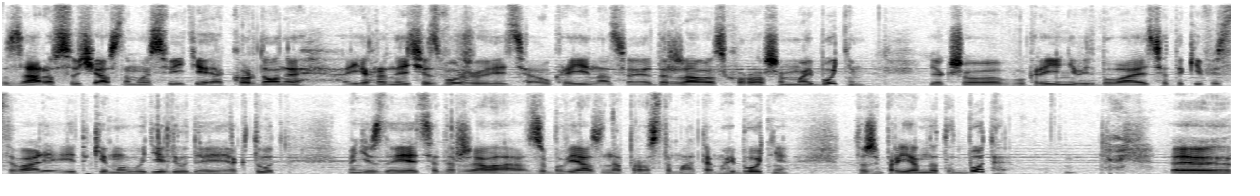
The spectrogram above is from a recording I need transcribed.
Зараз в сучасному світі кордони і границі звужуються. Україна це держава з хорошим майбутнім. Якщо в Україні відбуваються такі фестивалі і такі молоді люди, як тут, мені здається, держава зобов'язана просто мати майбутнє. Дуже приємно тут бути. Е,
